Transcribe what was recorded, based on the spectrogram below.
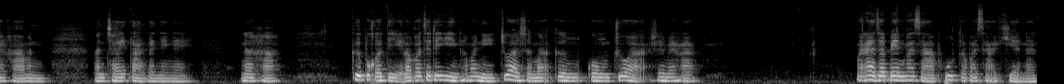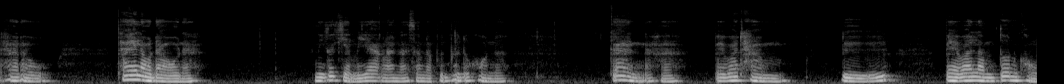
นะคะ มันมันใช้ต่างกันยังไง นะคะ คือปกติเราก็จะได้ยินคำว่านี้จ้วสมะเกิงกงจ้วใช่ไหมคะมันอาจจะเป็นภาษาพูดกับภาษาเขียนนะ ถ้าเราถ้าให้เราเดานะนนี้ก็เขียนไม่ยากแล้วนะสำหรับเพื่อนๆทุกคนนะก้านนะคะ แปลว่าทำหรือแปลว่าลำต้นของ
